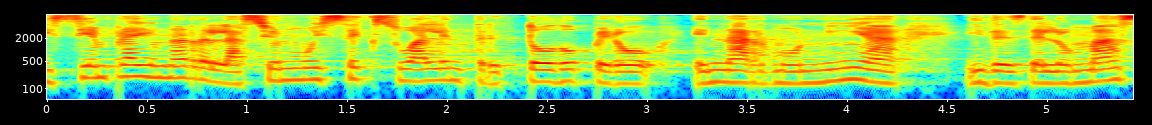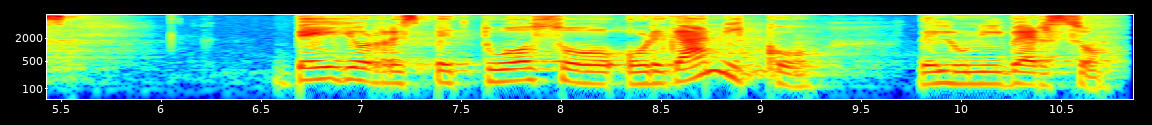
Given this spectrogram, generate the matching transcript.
y siempre hay una relación muy sexual entre todo, pero en armonía y desde lo más bello, respetuoso, orgánico del universo.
